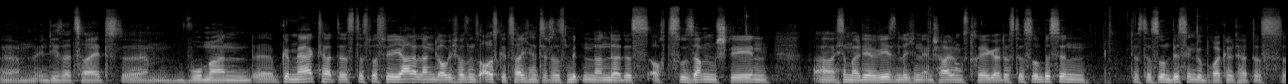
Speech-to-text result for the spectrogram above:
ähm, in dieser Zeit, ähm, wo man äh, gemerkt hat, dass das, was wir jahrelang, glaube ich, was uns ausgezeichnet hat, das Miteinander, das auch Zusammenstehen, äh, ich sag mal, der wesentlichen Entscheidungsträger, dass das so ein bisschen, dass das so ein bisschen gebröckelt hat. Das, äh,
